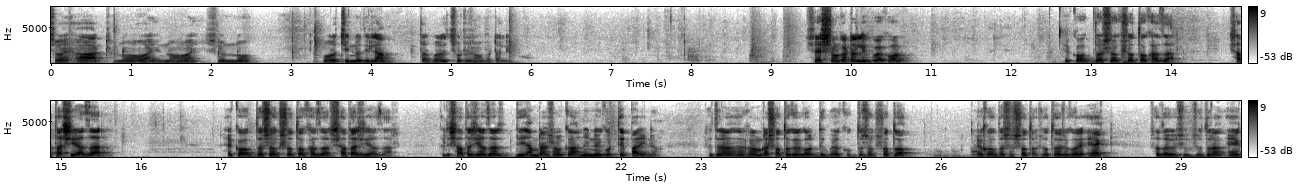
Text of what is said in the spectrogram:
ছয়, আট, নয় নয়, শূন্য। বড় চিহ্ন দিলাম, তারপরে ছোট সংখ্যাটা লিখব। শেষ সংখ্যাটা লিখব এখন। একক দশক শতক হাজার, সাতাশি হাজার। একক দশক শতক হাজার, সাতাশি হাজার। তাহলে সাতাশি হাজার দিয়ে আমরা সংখ্যা নির্ণয় করতে পারি না। সুতরাং এখন আমরা শতকের ঘর দেখব। একক দশক শতক, একক দশক শতক। শতকের ঘরে এক, শতকের শূন্য। সুতরাং এক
